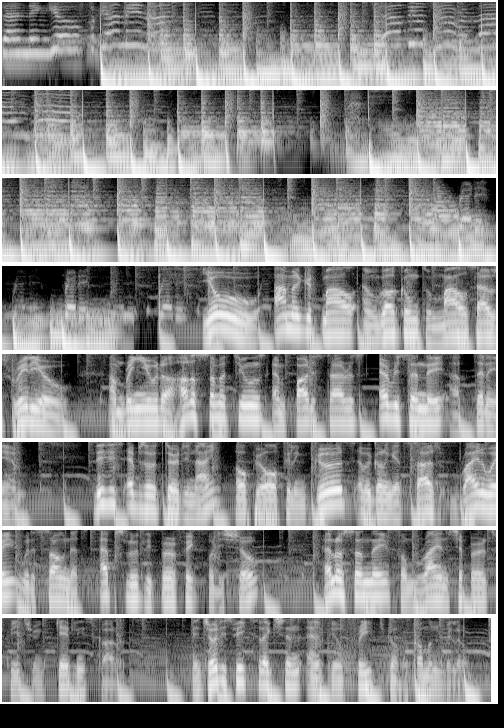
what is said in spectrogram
sending you forget me nots. Ready, ready, ready. Yo, I'm Ingrid Mile and welcome to Miles House Radio. I'm bringing you the hottest summer tunes and party starters every Sunday at 10 a.m. This is episode 39. Hope you're all feeling good, and we're gonna get started right away with a song that's absolutely perfect for this show Hello Sunday from Ryan Shepard featuring Caitlin Scarlett. Enjoy this week's selection and feel free to drop a comment below.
